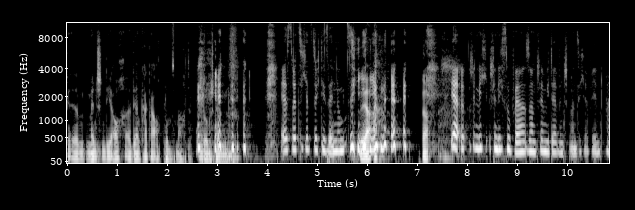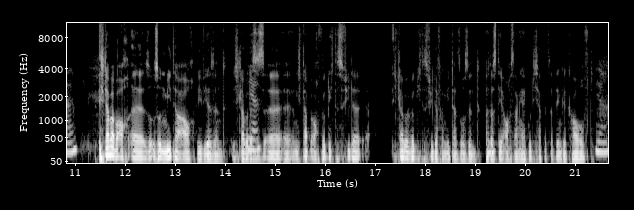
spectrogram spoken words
äh, Menschen, die auch, deren Kaka auch Plumps macht, unter Umständen. es wird sich jetzt durch die Sendung ziehen. Ja. Ja, ja finde ich, find ich super. So einen Vermieter wünscht man sich auf jeden Fall. Ich glaube aber auch, äh, so, so ein Mieter auch, wie wir sind. Ich glaube, das ja. ist, äh, äh, und ich glaube auch wirklich, dass viele, ich glaube wirklich, dass viele Vermieter so sind. Also, dass die auch sagen, ja gut, ich habe jetzt das Ding gekauft. Ja.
